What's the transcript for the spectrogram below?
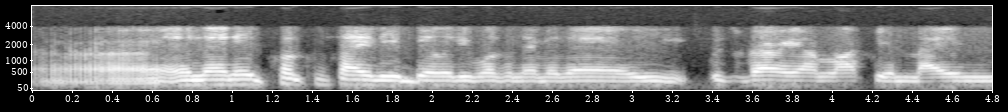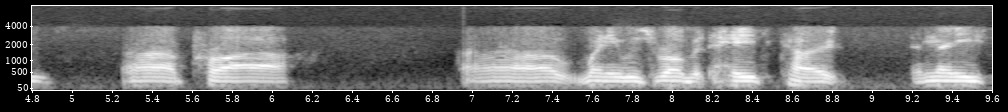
Uh, and then it's not to say the ability wasn't ever there. He was very unlucky in maidens uh, prior uh, when he was Robert Heathcote, and then he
